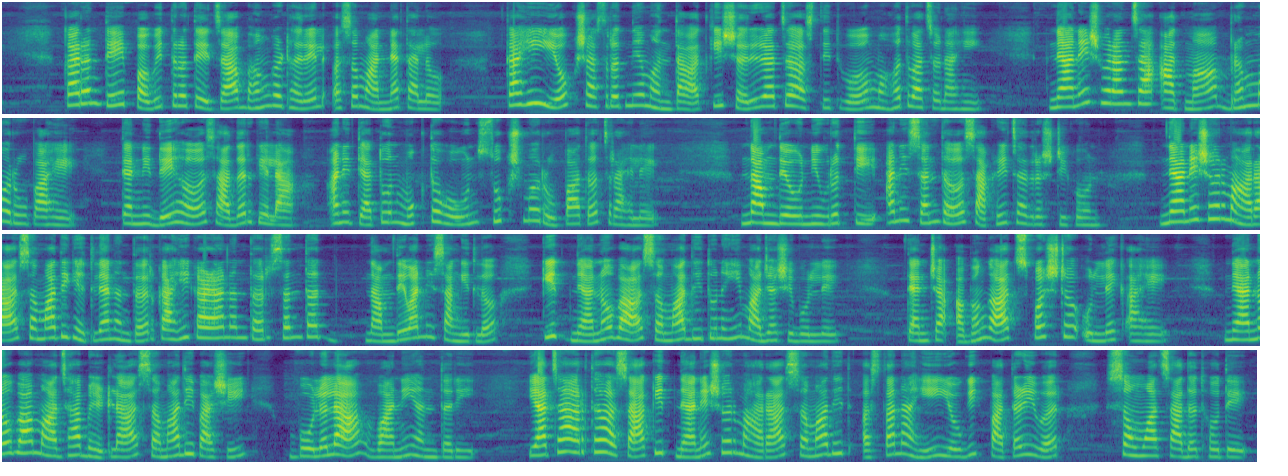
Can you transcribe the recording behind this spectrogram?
कारण ते पवित्रतेचा भंग ठरेल असं मानण्यात आलं. काही योगशास्त्रज्ञ म्हणतात की शरीराचं अस्तित्व महत्त्वाचं नाही. ज्ञानेश्वरांचा आत्मा ब्रह्मरूप आहे. त्यांनी देह सादर केला आणि त्यातून मुक्त होऊन सूक्ष्म रूपातच राहिले. नामदेव निवृत्ती आणि संत साखळीचा दृष्टिकोन. ज्ञानेश्वर महाराज समाधी घेतल्यानंतर काही काळानंतर संत नामदेवांनी सांगितलं की ज्ञानोबा समाधीतूनही माझ्याशी बोलले. त्यांच्या अभंगात स्पष्ट उल्लेख आहे. ज्ञानोबा माझा भेटला समाधीपाशी बोलला वाणी अंतरी याचा अर्थ असा की ज्ञानेश्वर महाराज समाधीत असतानाही योगिक पातळीवर संवाद साधत होते.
